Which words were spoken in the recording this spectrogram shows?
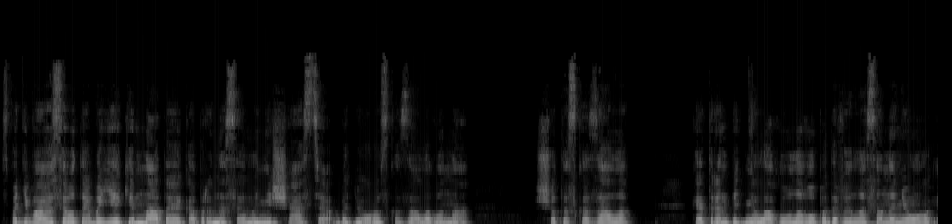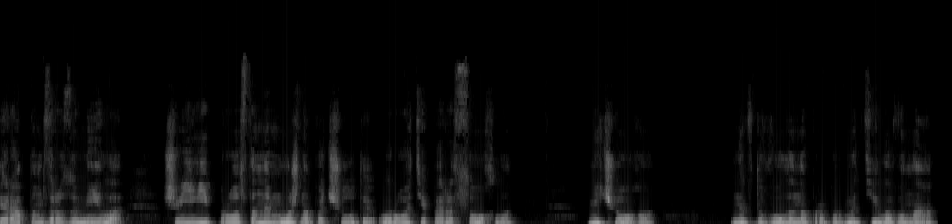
Сподіваюся, у тебе є кімната, яка принесе мені щастя, бадьоро сказала вона. Що ти сказала? Кетрін підняла голову, подивилася на нього і раптом зрозуміла, що її просто не можна почути, у роті пересохло. Нічого, невдоволено пробурмотіла вона.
